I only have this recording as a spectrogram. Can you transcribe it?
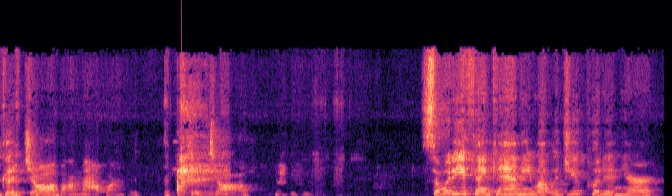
Good job on that one. Good job. So, what do you think, Annie? What would you put in your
